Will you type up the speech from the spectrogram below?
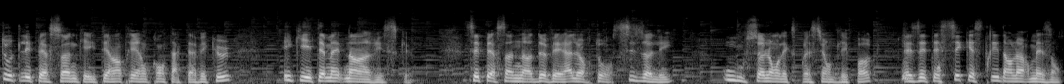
toutes les personnes qui étaient entrées en contact avec eux et qui étaient maintenant en risque. Ces personnes-là devaient à leur tour s'isoler ou, selon l'expression de l'époque, elles étaient séquestrées dans leur maison.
